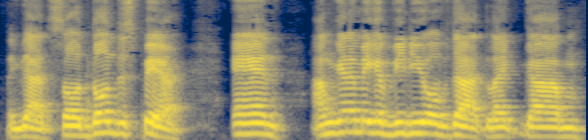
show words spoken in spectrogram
Like that. So don't despair. And I'm gonna make a video of that, like um,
